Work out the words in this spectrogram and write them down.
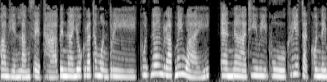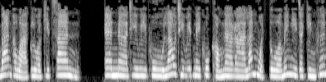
ความเห็นหลังเศรษฐาเป็นนายกรัฐมนตรี พุดเดิ้ลรับไม่ไหว แอนนาทีวีพูเครียดจัดคนในบ้านผวากลัวคิดสั้นแอนนาทีวีพูเล่าชีวิตในคุกของนาราลั่นหมดตัวไม่มีจะกินเพื่อน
